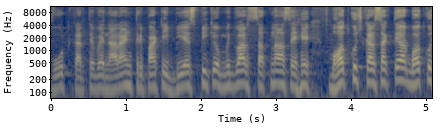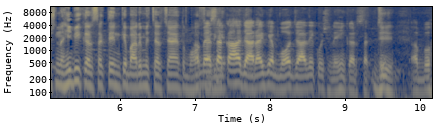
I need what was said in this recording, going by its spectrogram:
वोट करते हुए। नारायण त्रिपाठी बीएसपी के उम्मीदवार सतना से हैं। बहुत कुछ कर सकते हैं और बहुत कुछ नहीं भी कर सकते। इनके बारे में चर्चाएँ तो बहुत ऐसा कहा जा रहा है कि अब बहुत ज़्यादा कुछ नहीं कर सकते। जी। अब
